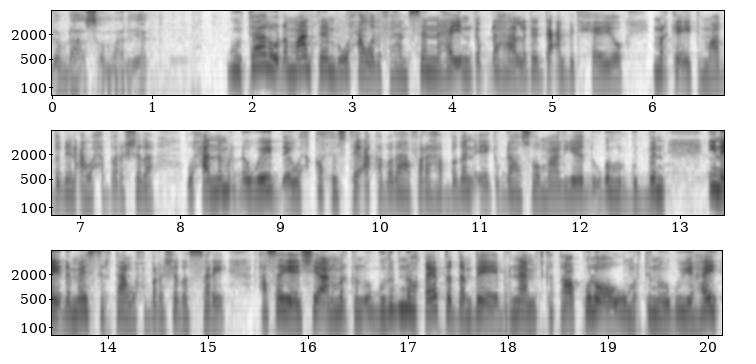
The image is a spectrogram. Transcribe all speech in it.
gabdhaha soomaaliyeed guutaalow dhammaanteenba waxaan wada fahamsannahay in gabdhaha laga gacan bidxeeyo marka ay timaado dhinaca waxbarashada. Waxaadna mar dhoweyd ee wax ka xustay caqabadaha faraha badan ee gabdhaha soomaaliyeed uga horgudban inay dhammaystirtaan waxbarashada sare. Hase yeeshee aan markan u gudubno qeybta dambe ee barnaamijka taakulo oo uu marti noogu yahay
